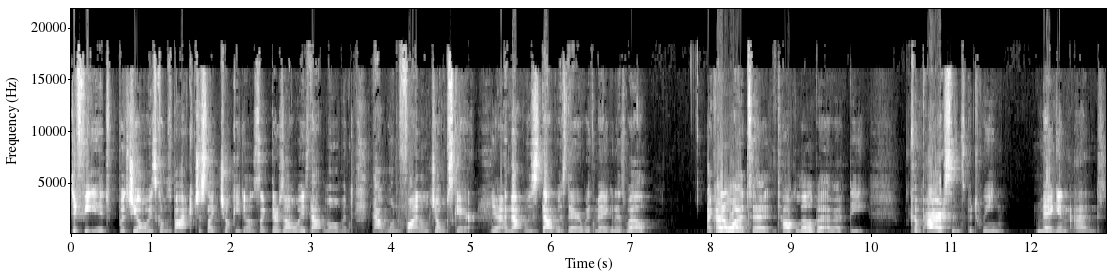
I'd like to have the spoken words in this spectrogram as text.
defeated but she always comes back just like Chucky does like there's always that moment that one final jump scare Yeah. and that was that was there with Megan as well I kind of wanted to talk a little bit about the comparisons between Megan and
